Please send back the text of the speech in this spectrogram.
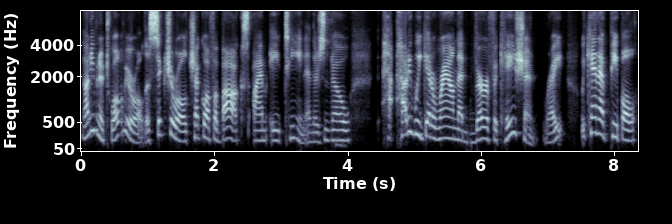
not even a 12 year old, a six year old check off a box, I'm 18, and there's no, how do we get around that verification, right? We can't have people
